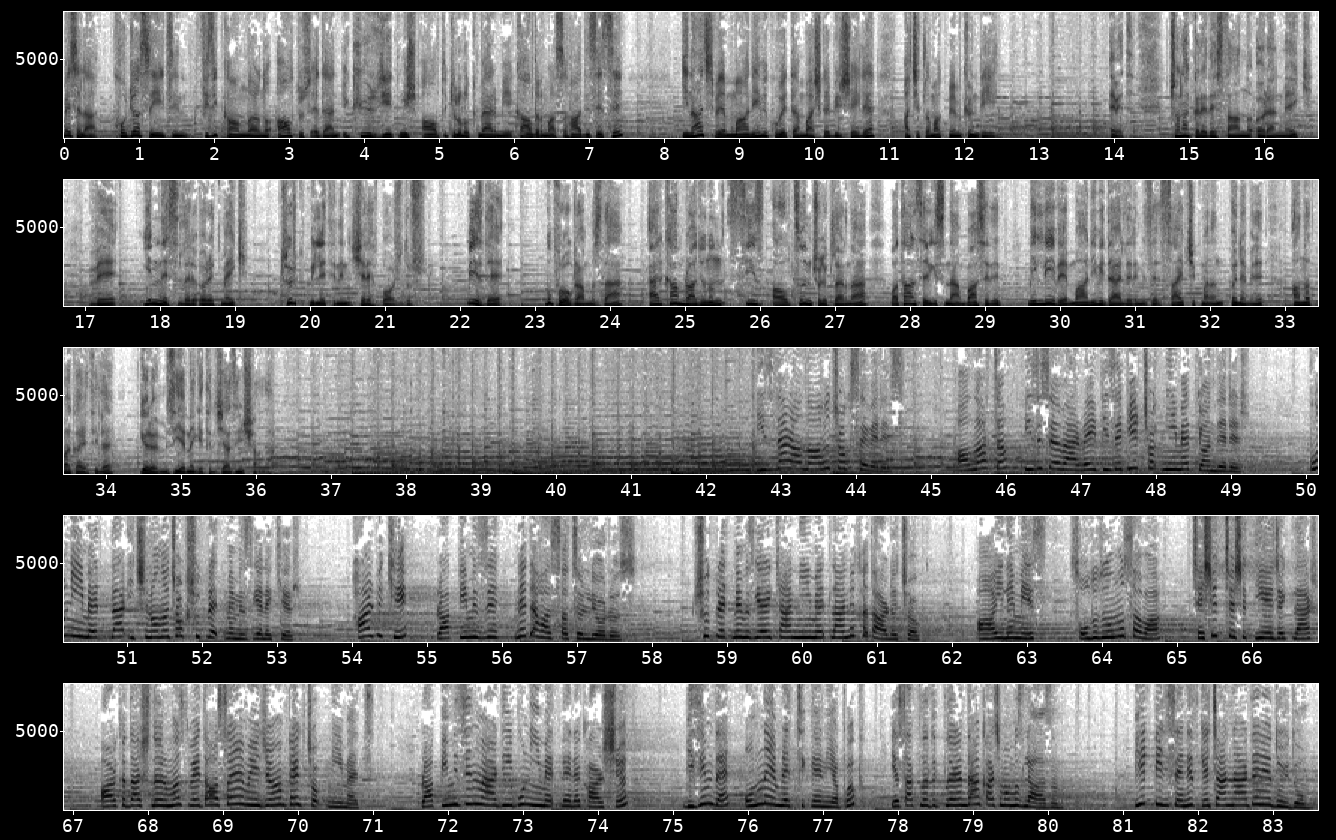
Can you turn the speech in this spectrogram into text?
Mesela Koca Seyit'in fizik kanunlarını alt üst eden 276 kiloluk mermiyi kaldırması hadisesi inanç ve manevi kuvvetten başka bir şeyle açıklamak mümkün değil. Evet, Çanakkale destanını öğrenmek ve yeni nesillere öğretmek Türk milletinin şeref borcudur. Biz de bu programımızda Erkam Radyo'nun siz altın çocuklarına vatan sevgisinden bahsedip milli ve manevi değerlerimize sahip çıkmanın önemini anlatma gayretiyle görevimizi yerine getireceğiz inşallah. Bizi sever ve bize birçok nimet gönderir. Bu nimetler için ona çok şükretmemiz gerekir. Halbuki Rabbimizi ne de has hatırlıyoruz. Şükretmemiz gereken nimetler ne kadar da çok. Ailemiz, soluduğumuz hava, çeşit çeşit yiyecekler, arkadaşlarımız ve daha sayamayacağım pek çok nimet. Rabbimizin verdiği bu nimetlere karşı bizim de onun emrettiklerini yapıp yasakladıklarından kaçmamız lazım. Bir bilseniz geçenlerde ne duydum.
